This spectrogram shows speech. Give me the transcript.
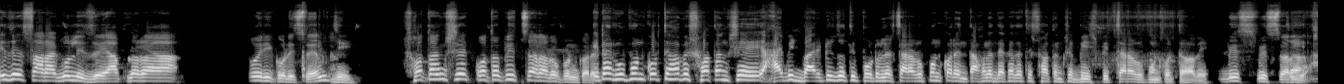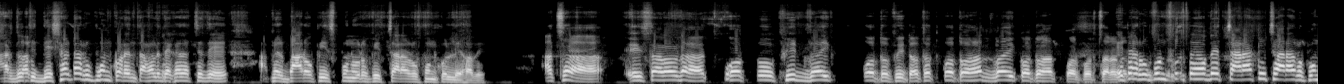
এই যে চারাগুলি যে আপনারা তৈরি করেছেন। জি। শতাংশে কত পিস চারা রোপণ করে এটা রোপণ করতে হবে শতাংশে হাইব্রিড বাড়িটু যদি পটলের চারা রোপণ করেন তাহলে দেখা যাচ্ছে শতাংশে বিশ পিস চারা রোপণ করতে হবে। বিশ পিস চারা। আর যদি দেশালটা রোপণ করেন তাহলে দেখা যাচ্ছে যে আপনার বারো পিস পনেরো পিস চারা রোপণ করলে হবে। আচ্ছা এই চারাটা কত ফিট ভাই কত ফিট অর্থাৎ কত হাত বাই কত হাত পর পর চারা এটা রোপণ করতে হবে চারা টু চারা রোপণ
